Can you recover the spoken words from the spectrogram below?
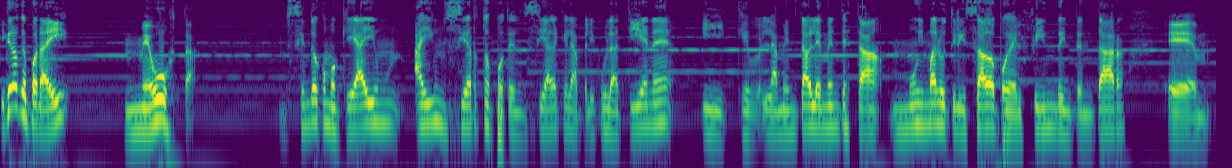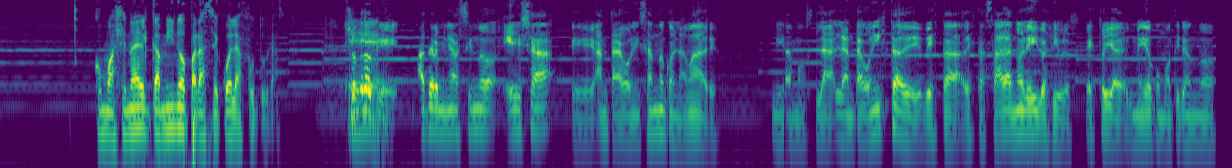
Y creo que por ahí me gusta. Siento como que hay un, hay un cierto potencial que la película tiene y que lamentablemente está muy mal utilizado por el fin de intentar eh, como allanar el camino para secuelas futuras. Yo Eh, creo que va a terminar siendo ella eh, antagonizando con la madre. Digamos, la, la antagonista de, de esta, de esta saga. No leí los libros, estoy medio como tirando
